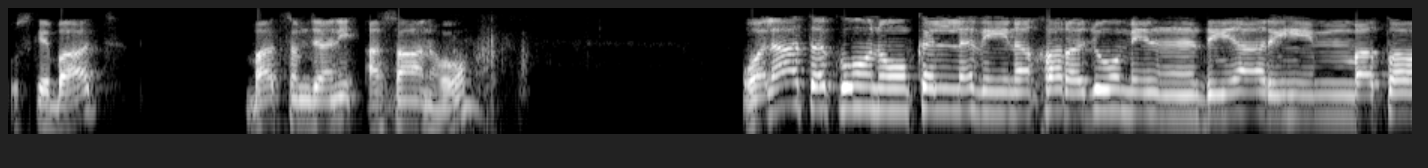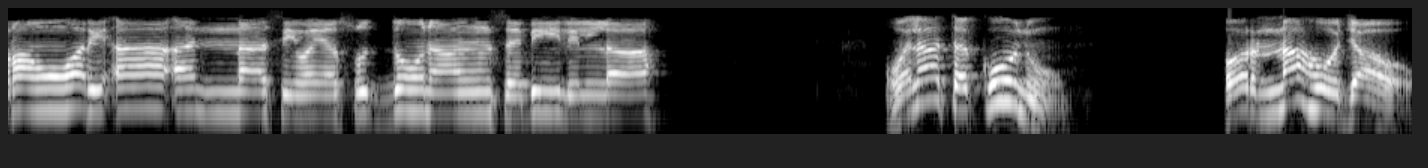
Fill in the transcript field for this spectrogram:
اس کے بعد بات سمجھانی آسان ہو۔ ولا تكونوا كالذين خرجوا من ديارهم بطرا ورئاء الناس ويصدون عن سبيل الله۔ ولا تكونوا، اور نہ ہو جاؤ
